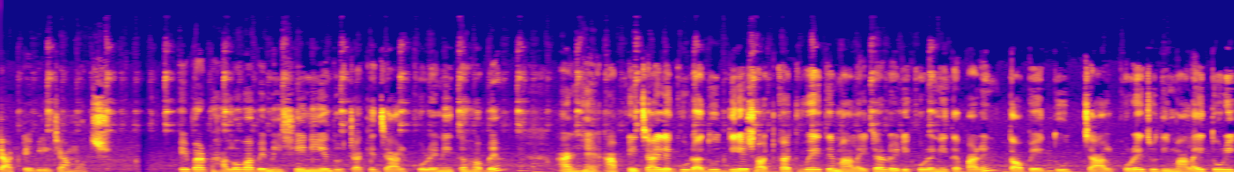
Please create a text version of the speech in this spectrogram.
চার টেবিল চামচ। এবার ভালোভাবে মিশিয়ে নিয়ে দুধটাকে জাল করে নিতে হবে। আর হ্যাঁ আপনি চাইলে গুঁড়া দুধ দিয়ে শর্টকাট ওয়েতে মালাইটা রেডি করে নিতে পারেন। তবে দুধ চাল করে যদি মালাই তৈরি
